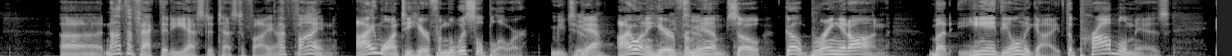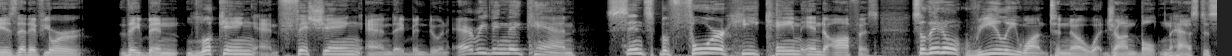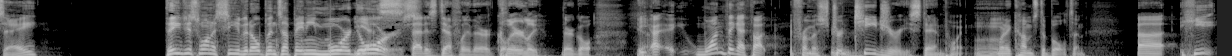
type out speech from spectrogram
uh, not the fact that he has to testify. I'm fine. I want to hear from the whistleblower. Me too. Yeah. I want to hear from too. him. So go bring it on. But he ain't the only guy. The problem is, is that if you're, they've been looking and fishing and they've been doing everything they can since before he came into office. So they don't really want to know what John Bolton has to say. They just want to see if it opens up any more doors. Yes, that is definitely their goal. Clearly. their goal. I- I- one thing I thought from a strategery standpoint Mm-hmm. when it comes to Bolton, uh, he.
